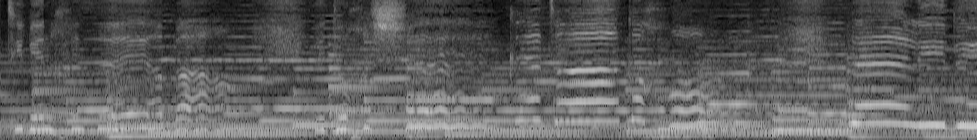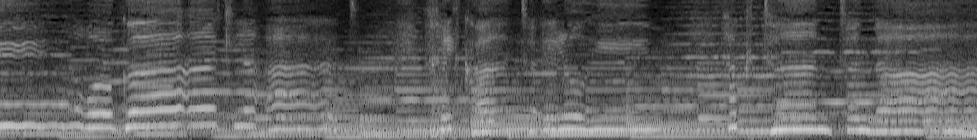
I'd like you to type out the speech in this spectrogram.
ידעתי בין חדרי הבר, בתוך השקט הכחול, בליבי רוגעת לאט, חלקת האלוהים הקטנטנה.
